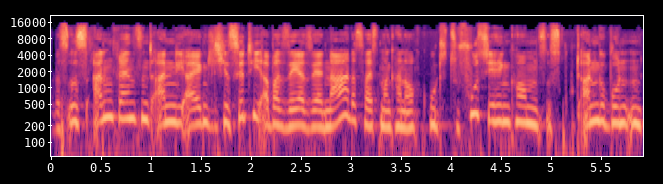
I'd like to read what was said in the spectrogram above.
Das ist angrenzend an die eigentliche City, aber sehr, sehr nah. Das heißt, man kann auch gut zu Fuß hier hinkommen. Es ist gut angebunden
